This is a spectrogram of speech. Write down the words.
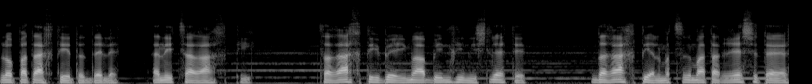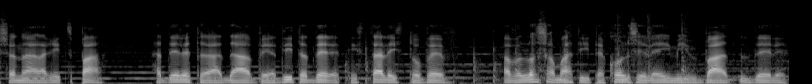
לא פתחתי את הדלת, אני צרחתי. צרחתי באימה בלתי נשלטת. דרכתי על מצלמת הרשת הישנה על הרצפה. הדלת רעדה וידי את הדלת ניסתה להסתובב, אבל לא שמעתי את הקול של אימי מבעד לדלת.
